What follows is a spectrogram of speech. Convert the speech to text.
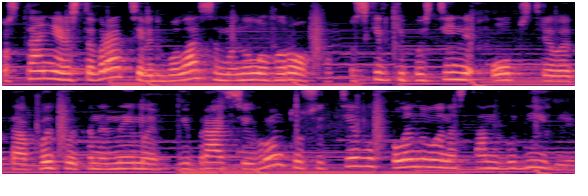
Остання реставрація відбулася минулого року, оскільки постійні обстріли та викликані ними вібрації ґрунту суттєво вплинули на стан будівлі.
